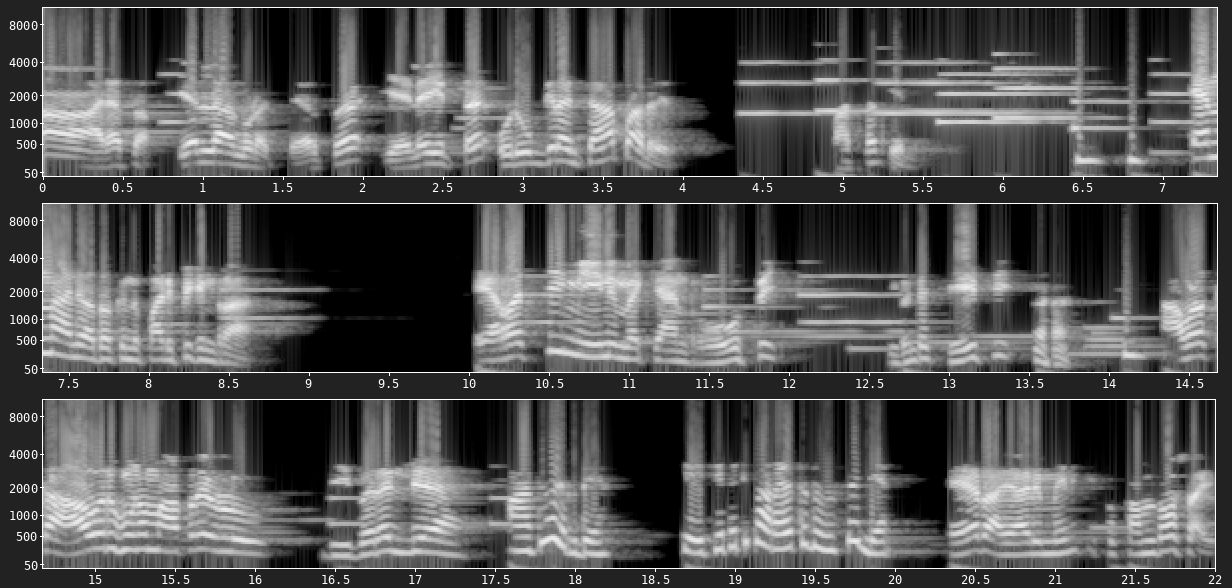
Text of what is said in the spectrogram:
ആ രസം. എല്ലാം കൂടെ ചേർത്ത് ഇലയിട്ട് ഒരു ഉഗ്രൻ ചാപ്പാട്. തരും. എന്നാലും അതൊക്കെ ഒന്ന് പഠിപ്പിക്കണ്ട. ഇറച്ചി മീനും വെക്കാൻ റോസി ഇവന്റെ ചേച്ചി. അവൾക്ക് ആ ഒരു ഗുണം മാത്രമേ ഉള്ളൂ. വിവരല്ല അത് വെറുതെ. ചേച്ചിയെ പറ്റി പറയാത്ത ദിവസമില്ല. ഏതായാലും എനിക്കിപ്പോ സന്തോഷായി.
